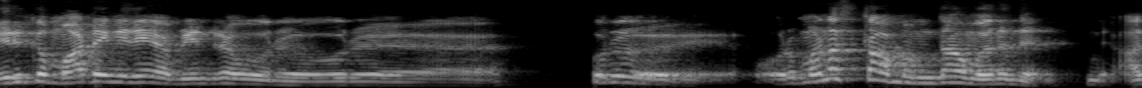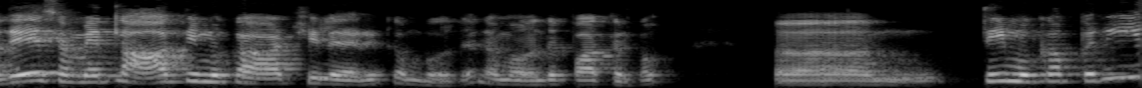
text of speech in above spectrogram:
இருக்க மாட்டேங்குதே அப்படின்ற ஒரு ஒரு ஒரு ஒரு மனஸ்தாபம் தான் வருது. அதே சமயத்துல அதிமுக ஆட்சியில இருக்கும்போது நம்ம வந்து பார்த்துருக்கோம். திமுக பெரிய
